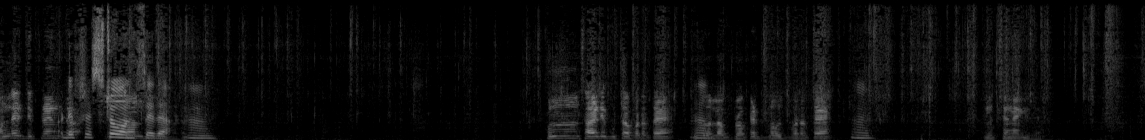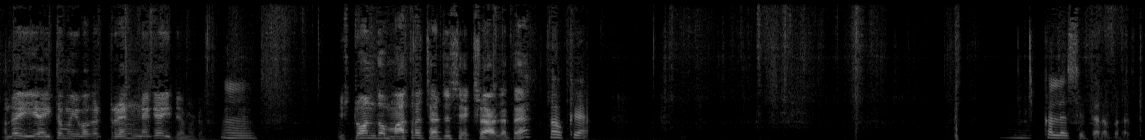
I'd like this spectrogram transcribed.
only different different stones ಇದೆ ಹ್ಮ್ ಫುಲ್ ಸಾಡಿ ಬುಟ್ಟ ಬರುತ್ತೆ ಇದೆಲ್ಲ ಬ್ರೋಕೆಟ್ ಬ್ಲೌಸ್ ಬರುತ್ತೆ. ಇದು ಚೆನ್ನಾಗಿದೆ. ಅಂದ್ರೆ ಈ ಐಟಮ್ ಇವಾಗ ಟ್ರೆಂಡ್ ನಾಗೆ ಇದೆ ಮೇಡಮ್ ಇಷ್ಟೊಂದು ಮಾತ್ರ ಚಾರ್ಜಸ್ ಎಕ್ಸ್ಟ್ರಾ ಆಗತ್ತೆ. ಓಕೆ. ಕಲರ್ಸ್ ಈ ತರ ಬರುತ್ತೆ.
